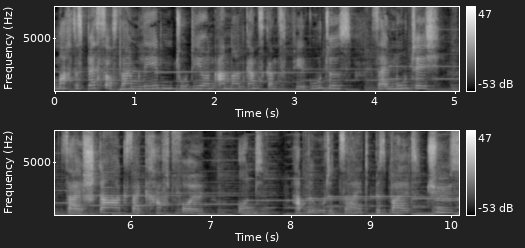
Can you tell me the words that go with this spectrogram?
Mach das Beste aus deinem Leben. Tu dir und anderen ganz, ganz viel Gutes. Sei mutig, sei stark, sei kraftvoll und hab eine gute Zeit. Bis bald. Tschüss.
